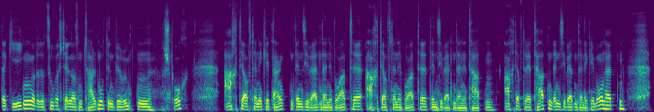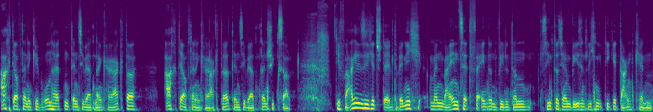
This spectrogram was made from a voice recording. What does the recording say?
dagegen oder dazu was stellen aus dem Talmud, den berühmten Spruch. Achte auf deine Gedanken, denn sie werden deine Worte. Achte auf deine Worte, denn sie werden deine Taten. Achte auf deine Taten, denn sie werden deine Gewohnheiten. Achte auf deine Gewohnheiten, denn sie werden dein Charakter. Achte auf deinen Charakter, denn sie werden dein Schicksal. Die Frage, die sich jetzt stellt, wenn ich mein Mindset verändern will, dann sind das ja im Wesentlichen die Gedanken.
